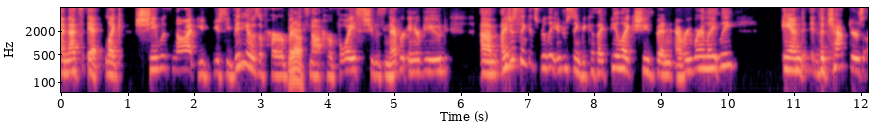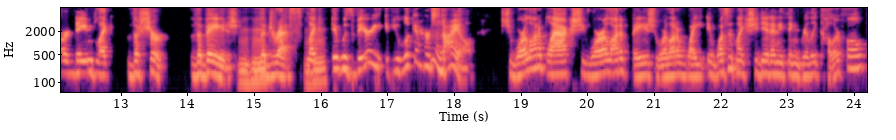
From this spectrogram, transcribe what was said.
and that's it like she was not you, you see videos of her but Yeah. it's not her voice she was never interviewed um, i just think it's really interesting because i feel like she's been everywhere lately and the chapters are named like the shirt the beige Mhm. the dress like Mhm. it was very if you look at her Hmm. style she wore a lot of black she wore a lot of beige she wore a lot of white. It wasn't like she did anything really colorful.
